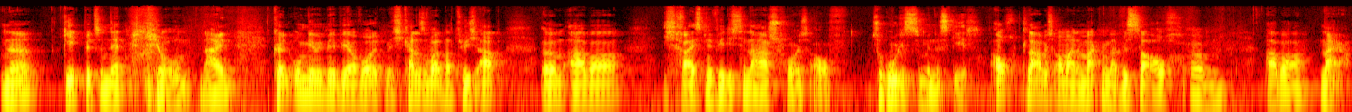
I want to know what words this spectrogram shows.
ne, geht bitte nett mit mir um. Nein, könnt umgehen mit mir, wie ihr wollt. Ich kann sowas natürlich ab, ähm, aber ich reiß mir wenig den Arsch vor euch auf. So gut es zumindest geht. Auch klar habe ich auch meine Macken, das wisst ihr auch. Ähm, aber naja.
